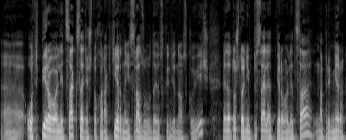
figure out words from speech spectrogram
Э, от первого лица, кстати, что характерно и сразу выдает скандинавскую вещь, это то, что они писали от первого лица. Например,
